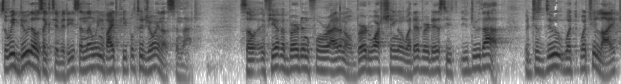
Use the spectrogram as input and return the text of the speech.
So we do those activities and then we invite people to join us in that. So if you have a burden for, I don't know, bird watching or whatever it is, you, you do that. But just do what, what you like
